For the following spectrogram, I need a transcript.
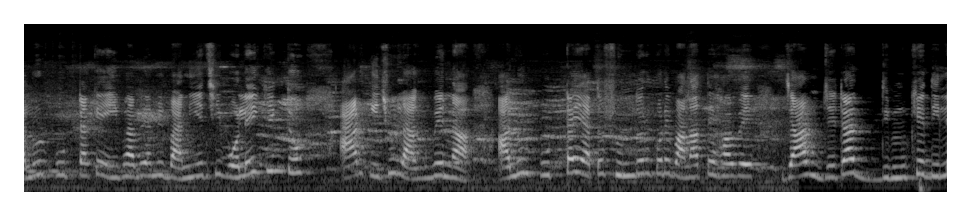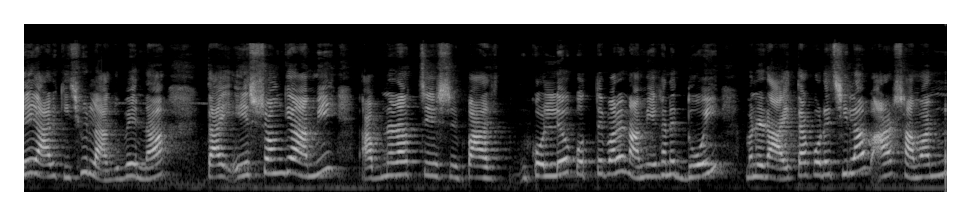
আলুর পুরটাকে এইভাবে আমি বানিয়েছি বলেই কিন্তু আর কিছু লাগবে না। আলুর পুরটাই এত সুন্দর করে বানাতে হবে, যার যেটা মুখে দিলেই আর কিছু লাগবে না। তাই এর সঙ্গে আমি আপনারা করলেও করতে পারেন। আমি এখানে দই মানে রায়তা করেছিলাম আর সামান্য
